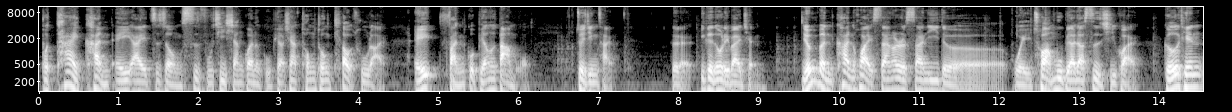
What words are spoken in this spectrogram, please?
不太看 AI 这种伺服器相关的股票，现在通通跳出来，哎，反过，比方说大摩最精彩，对不对？一个多礼拜前，原本看坏三二三一的纬创目标价四十七块，隔天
